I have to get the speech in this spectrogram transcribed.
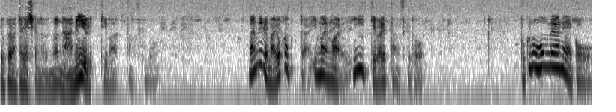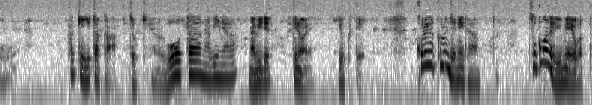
う、横山武史が乗るのはナミールっていう馬だったんですけど、ナミールまあ良かった。今、まあいいって言われてたんですけど、僕の本命はね、こう、武豊ジョッキーのウォーターナビネラ、ナビレラっていうのがね、良くて、これが来るんじゃねえかなって。そこまでの夢は良かった。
